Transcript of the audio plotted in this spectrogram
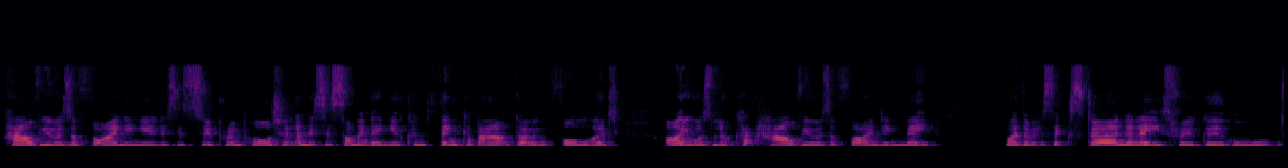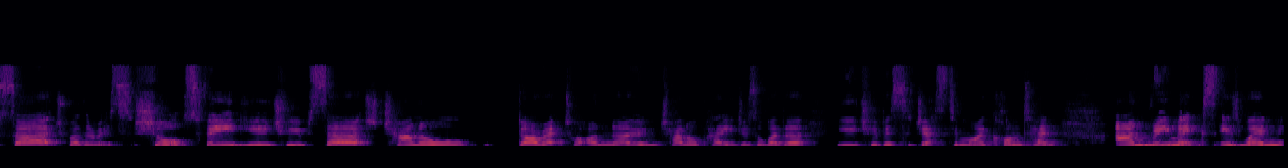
how viewers are finding you. This is super important. And this is something that you can think about going forward. I always look at how viewers are finding me, whether it's externally through Google search, whether it's shorts feed, YouTube search, channel, direct or unknown channel pages, or whether YouTube is suggesting my content. And remix is when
